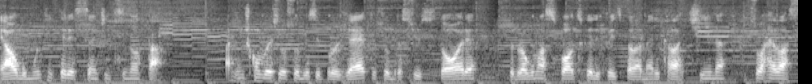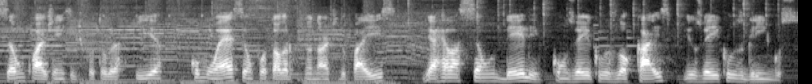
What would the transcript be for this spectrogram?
É algo muito interessante de se notar. A gente conversou sobre esse projeto, sobre a sua história, sobre algumas fotos que ele fez pela América Latina, sua relação com a agência de fotografia, como é ser um fotógrafo no norte do país e a relação dele com os veículos locais e os veículos gringos.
